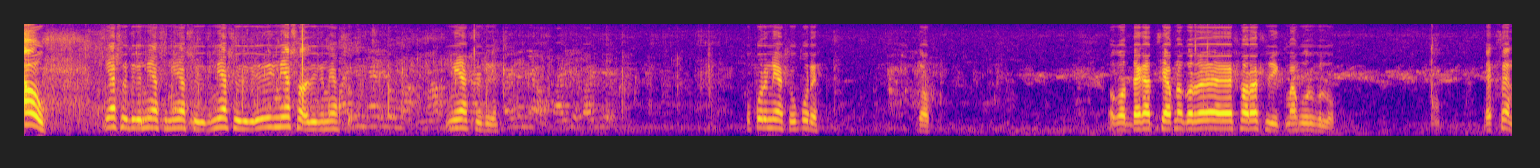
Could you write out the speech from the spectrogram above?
আও! নিয়ে আসো এদিকে, নিয়ে আসো নিয়ে আসো নিয়ে আসো এদিকে নিয়ে আসো, এদিকে নিয়ে আসো। নিয়ে আসো এদিকে। উপরে নিয়ে আসো, উপরে। যাও ওকে দেখাচ্ছি আপনার সরাসরি মাগুরগুলো। দেখছেন?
